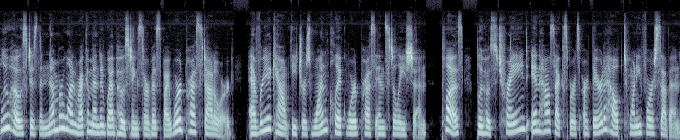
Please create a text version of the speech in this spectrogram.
Bluehost is the number one recommended web hosting service by WordPress.org. Every account features one click WordPress installation. Plus, Bluehost's trained in house experts are there to help 24 7.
